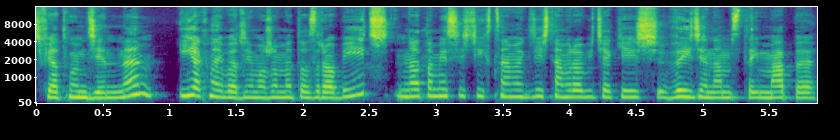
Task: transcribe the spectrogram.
światłem dziennym i jak najbardziej możemy to zrobić. Natomiast jeśli chcemy gdzieś tam robić jakieś, wyjdzie nam z tej mapy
